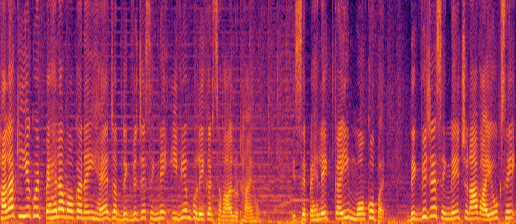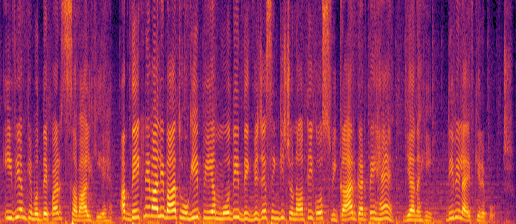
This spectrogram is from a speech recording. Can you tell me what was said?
हालाँकि ये कोई पहला मौका नहीं है जब दिग्विजय सिंह ने ईवीएम को लेकर सवाल उठाए हों। इससे पहले कई मौकों पर दिग्विजय सिंह ने चुनाव आयोग से ईवीएम के मुद्दे पर सवाल किए हैं। अब देखने वाली बात होगी पीएम मोदी दिग्विजय सिंह की चुनौती को स्वीकार करते हैं या नहीं। डीबी लाइव की रिपोर्ट।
